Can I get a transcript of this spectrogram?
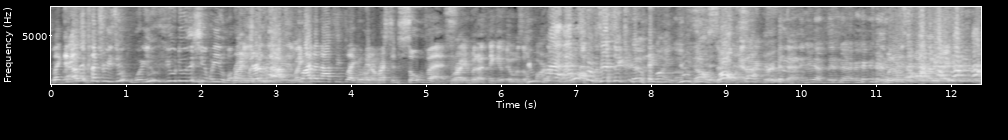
Like in other countries, you you you do this shit where you lost. Right, like the Nazi- like- fly the Nazi flag, you'll get arrested so fast. right, but I think it, it was a You part of That's a really good Like, point. you, you no, lost. and I agree with that. And you have the nerve. But it was part of like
